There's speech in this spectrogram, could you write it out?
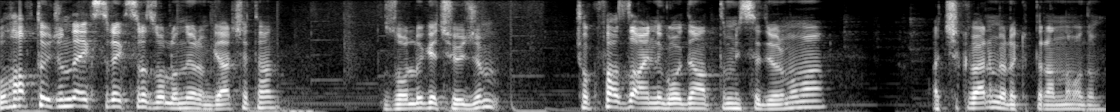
Bu hafta hücumda ekstra ekstra zorlanıyorum gerçekten. Zorlu geçiyor hücum. Çok fazla aynı golden attığımı hissediyorum ama açık vermiyor rakipler anlamadım.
